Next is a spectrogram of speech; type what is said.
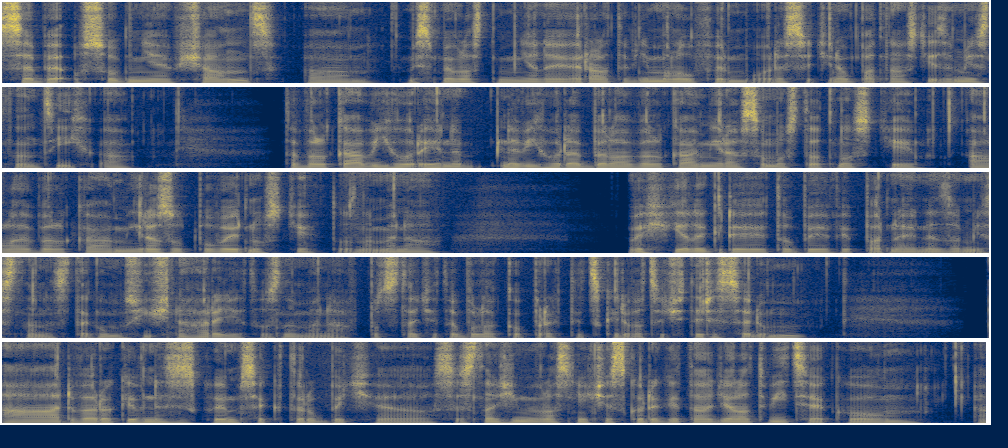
sebe osobně v šanc. A my jsme vlastně měli relativně malou firmu o 10 nebo 15 zaměstnancích a ta velká výhoda i nevýhoda byla velká míra samostatnosti, ale velká míra zodpovědnosti. To znamená, ve chvíli, kdy tobě vypadne jeden zaměstnanec, tak ho musíš nahradit. To znamená, v podstatě to bylo jako prakticky 24-7. A dva roky v neziskovém sektoru, byť eh, se snažíme vlastně Česko Digital dělat víc jako eh,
